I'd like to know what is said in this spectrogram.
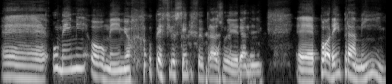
É, o meme, ou o meme, o perfil sempre foi para zoeira, né? É, porém, para mim,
